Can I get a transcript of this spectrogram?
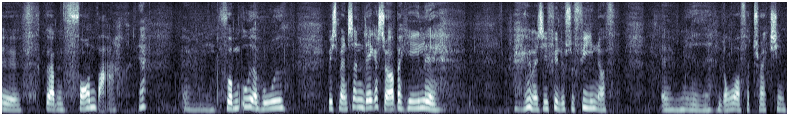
Øh, gøre dem formbare. Ja. Øh, få dem ud af hovedet. Hvis man sådan lægger sig op af hele kan man sige, filosofien of, øh, med law of attraction,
